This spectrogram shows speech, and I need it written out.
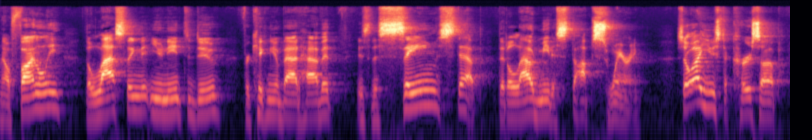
Now, finally, the last thing that you need to do for kicking a bad habit is the same step that allowed me to stop swearing. So I used to curse up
